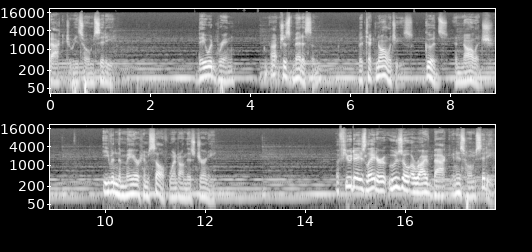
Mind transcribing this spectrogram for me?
back to his home city. They would bring not just medicine, but technologies, goods, and knowledge. Even the mayor himself went on this journey. A few days later, Uzo arrived back in his home city.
